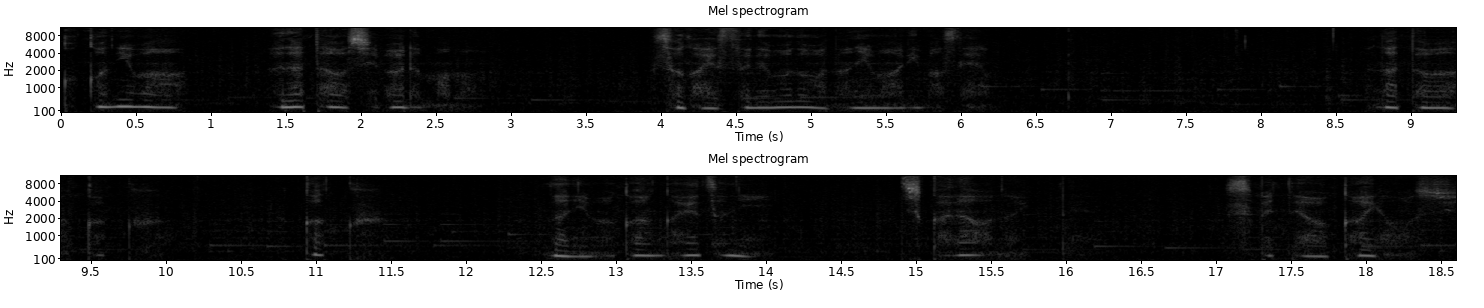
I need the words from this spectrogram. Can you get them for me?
ここにはあなたを縛るもの阻害するものは何もありません。なたは深く深く何も考えずに力を抜いて全てを解放し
